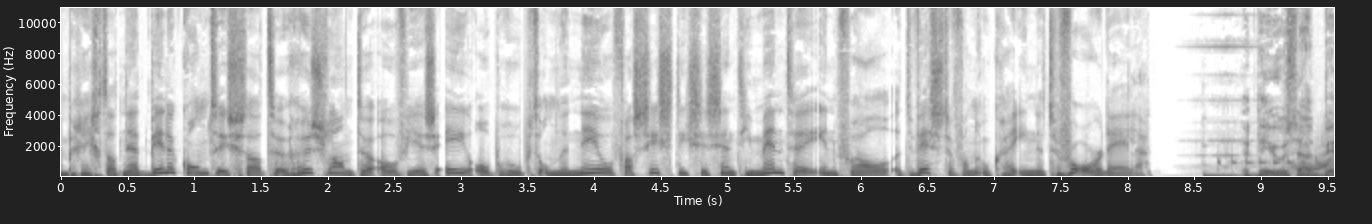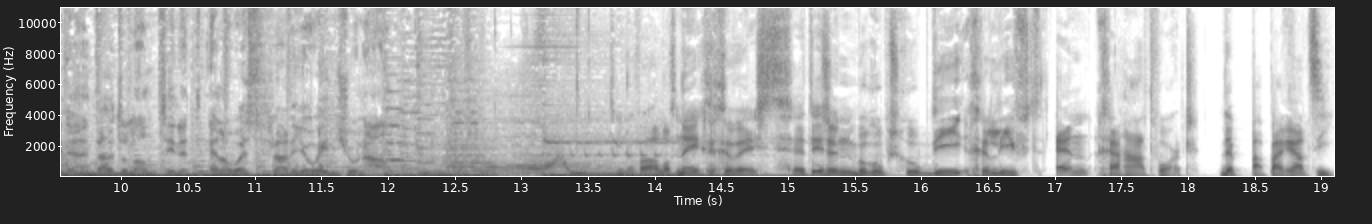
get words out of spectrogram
Een bericht dat net binnenkomt is dat Rusland de OVSE oproept... om de neofascistische sentimenten in vooral het westen van Oekraïne te veroordelen. Het nieuws uit binnen- en buitenland in het NOS Radio 1-journaal. Over half negen geweest. Het is een beroepsgroep die geliefd en gehaat wordt. De paparazzi.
